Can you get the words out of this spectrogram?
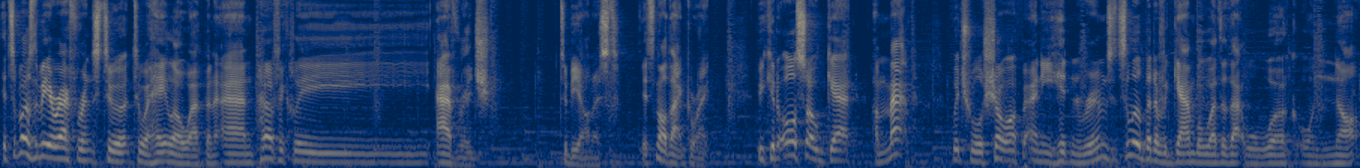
it's supposed to be a reference to a, to a Halo weapon, and perfectly average, to be honest. It's not that great. We could also get a map, which will show up any hidden rooms. It's a little bit of a gamble whether that will work or not,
